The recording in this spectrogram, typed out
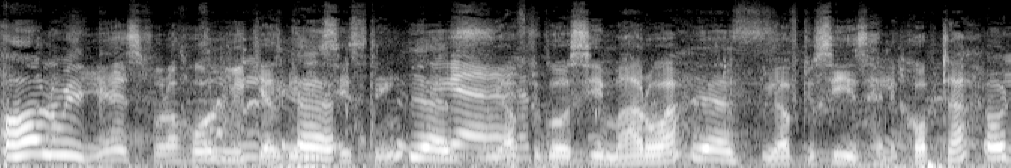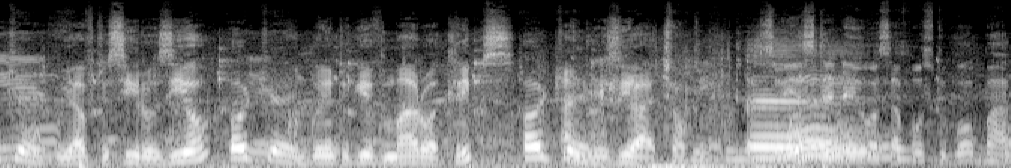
All week. Yes, for a whole week he has been Uh, insisting. yes. We have to go see Marwa. Yes. We have to see his helicopter. Okay. We have to see Rocio. Okay. I'm going to give Marwa crips. Okay. And Rosio a chocolate. so Uh, yesterday we were supposed to go back.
